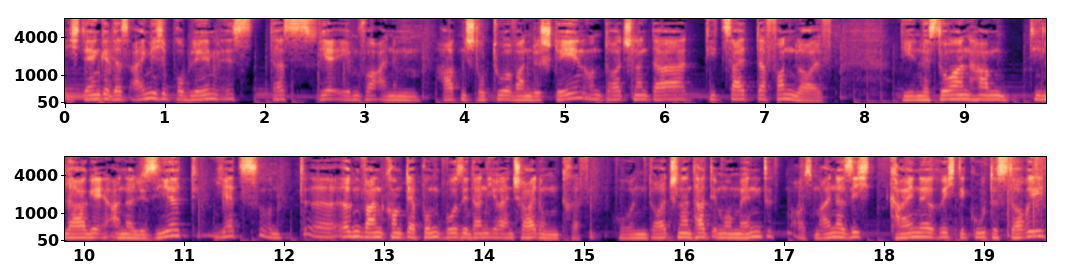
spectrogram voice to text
Ich denke, das eigentliche Problem ist, dass wir eben vor einem harten Strukturwandel stehen und Deutschland da die Zeit davonläuft. Die Investoren haben die Lage analysiert jetzt und äh, irgendwann kommt der Punkt, wo sie dann ihre Entscheidungen treffen. Und Deutschland hat im Moment aus meiner Sicht keine richtig gute Story.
